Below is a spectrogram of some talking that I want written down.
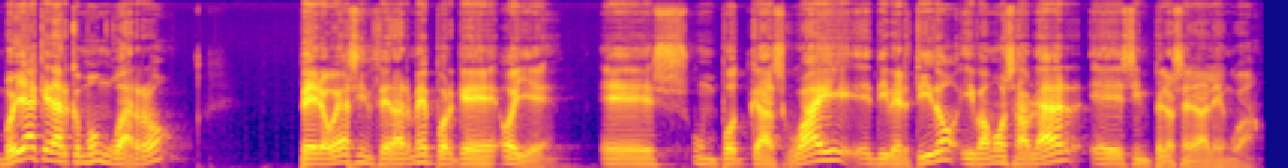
Voy a quedar como un guarro, pero voy a sincerarme porque, oye, es un podcast guay, eh, divertido y vamos a hablar eh, sin pelos en la lengua.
